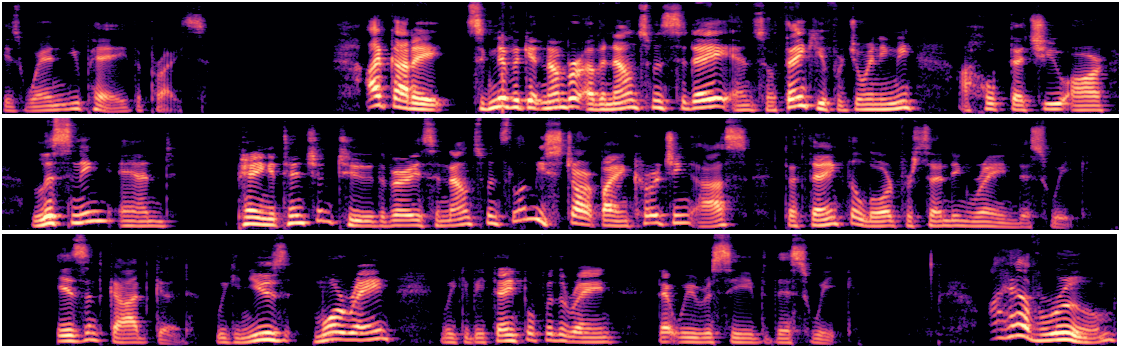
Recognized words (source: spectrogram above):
is when you pay the price. I've got a significant number of announcements today, and so thank you for joining me. I hope that you are listening and paying attention to the various announcements. Let me start by encouraging us to thank the Lord for sending rain this week. Isn't God good? We can use more rain. We can be thankful for the rain that we received this week. I have room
